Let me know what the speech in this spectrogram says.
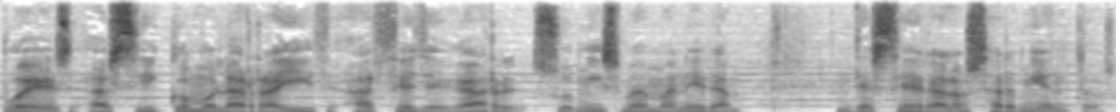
Pues así como la raíz hace llegar su misma manera de ser a los sarmientos,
